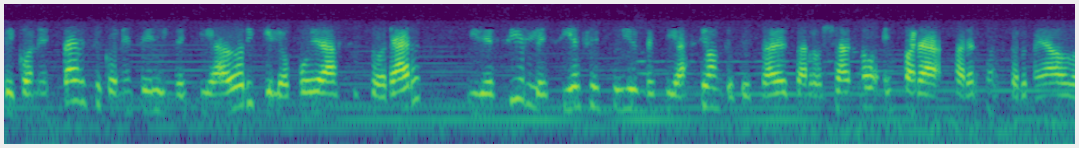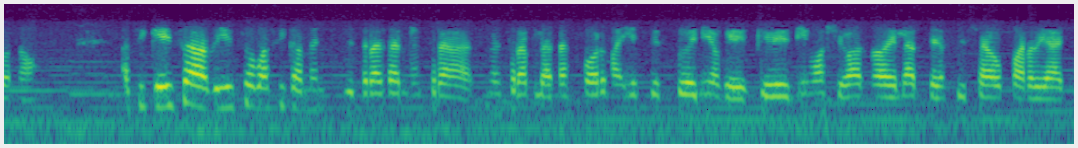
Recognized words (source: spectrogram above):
de conectarse con ese investigador y que lo pueda asesorar y decirle si ese estudio de investigación que se está desarrollando es para, para esa enfermedad o no. Así que esa, de eso básicamente se trata nuestra, nuestra plataforma y este sueño que, que venimos llevando adelante hace ya un par de años.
